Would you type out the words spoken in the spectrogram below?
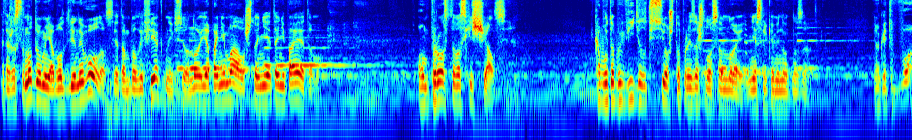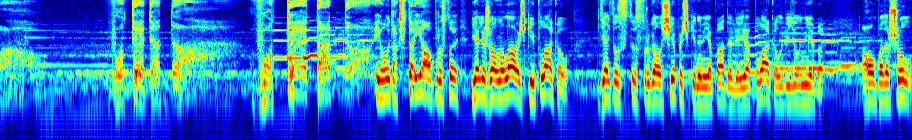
Это же странно, ну, у меня был длинный волос, я там был эффектный, все, но я понимал, что не, это не поэтому. Он просто восхищался. Как будто бы видел все, что произошло со мной несколько минут назад. И он говорит, вау, вот это да! Вот это да! И он так стоял, просто я лежал на лавочке и плакал. Дятел стругал щепочки, на меня падали, я плакал, видел небо. А он подошел,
